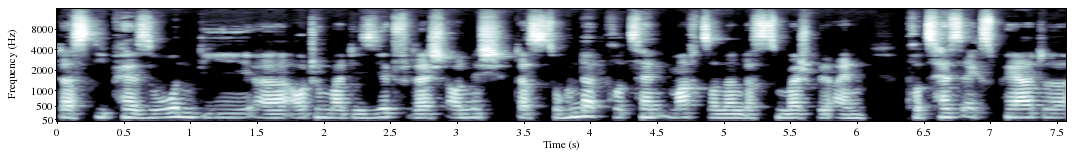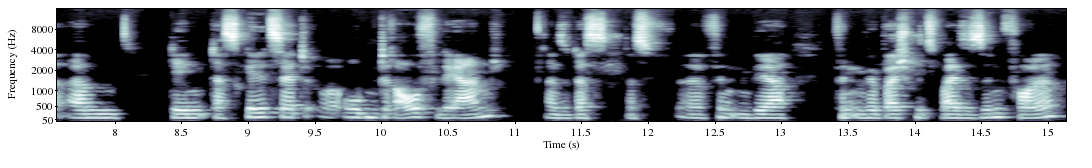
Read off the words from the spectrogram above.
dass die Person, die äh, automatisiert, vielleicht auch nicht das zu 100 Prozent macht, sondern dass zum Beispiel ein Prozessexperte ähm, den, das Skillset obendrauf lernt. Also das, das äh, finden wir, finden wir beispielsweise sinnvoll.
